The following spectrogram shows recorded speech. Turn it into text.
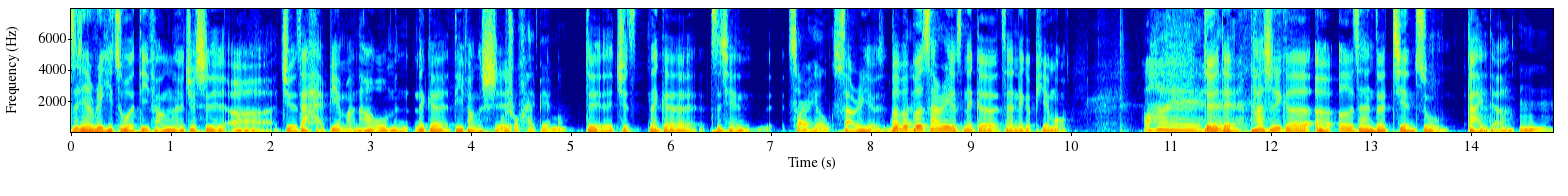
之前 Ricky 住的地方呢，就是呃，就是在海边嘛。然后我们那个地方是我住海边吗？对对，就是那个之前 Sorry Hills，Sorry Hills，不不不是 Sorry Hills，那个在那个。哦，哎，对对，它是一个呃二战的建筑盖的。嗯，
